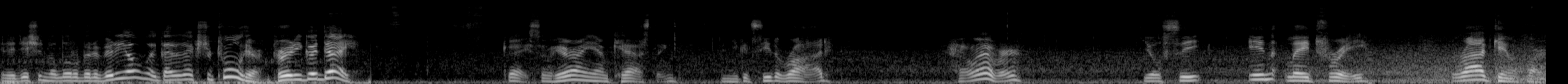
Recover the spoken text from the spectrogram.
in addition to a little bit of video, I got an extra tool here. Pretty good day. Okay, so here I am casting, and you can see the rod. However, you'll see inlaid tree, the rod came apart.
